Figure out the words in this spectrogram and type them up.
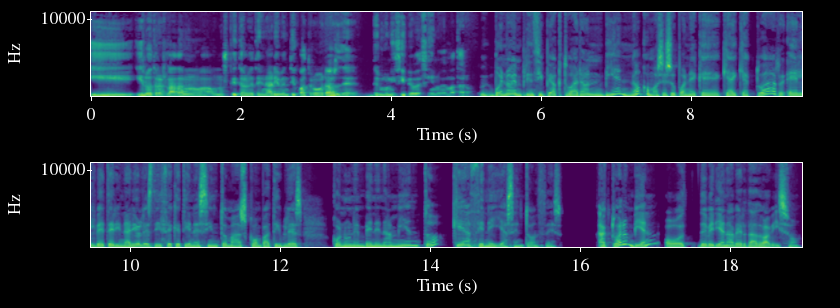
y, lo trasladan a un hospital veterinario 24 horas del municipio vecino de Mataró. Bueno, en principio actuaron bien, ¿no? Como se supone que, hay que actuar. El veterinario les dice que tiene síntomas compatibles con un envenenamiento. ¿Qué hacen ellas entonces? ¿Actuaron bien o deberían haber dado aviso?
